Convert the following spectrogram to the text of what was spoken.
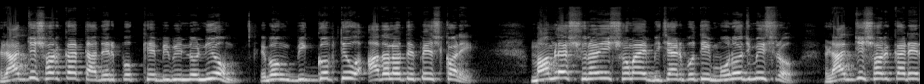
রাজ্য সরকার তাদের পক্ষে বিভিন্ন নিয়ম এবং বিজ্ঞপ্তিও আদালতে পেশ করে। মামলার শুনানির সময় বিচারপতি মনোজ মিশ্র রাজ্য সরকারের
